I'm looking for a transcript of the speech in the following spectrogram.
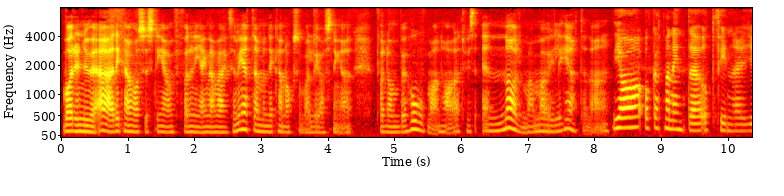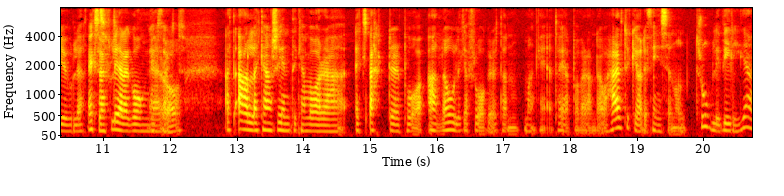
vad det nu är. Det kan vara system för den egna verksamheten men det kan också vara lösningar för de behov man har. Att det finns enorma möjligheter där. Ja, och att man inte uppfinner hjulet Exakt. flera gånger. Exakt. Och att alla kanske inte kan vara experter på alla olika frågor utan man kan ta hjälp av varandra. Och här tycker jag det finns en otrolig vilja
